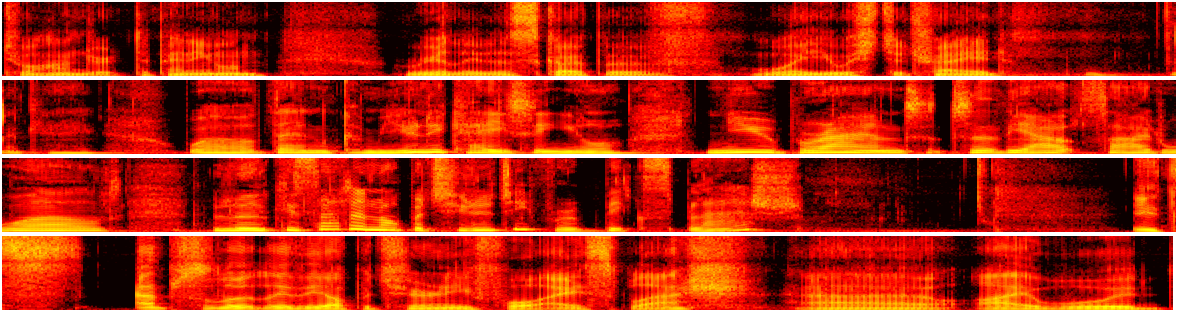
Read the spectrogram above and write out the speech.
to 100, depending on really the scope of where you wish to trade. Okay. Well, then communicating your new brand to the outside world, Luke, is that an opportunity for a big splash? It's absolutely the opportunity for a splash. Uh, I would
